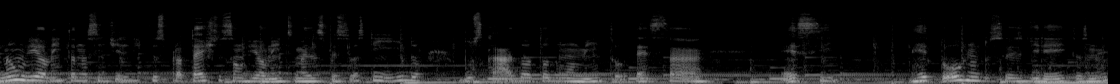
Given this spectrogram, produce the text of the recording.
não violenta no sentido de que os protestos são violentos, mas as pessoas têm ido buscado a todo momento essa esse retorno dos seus direitos, né?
